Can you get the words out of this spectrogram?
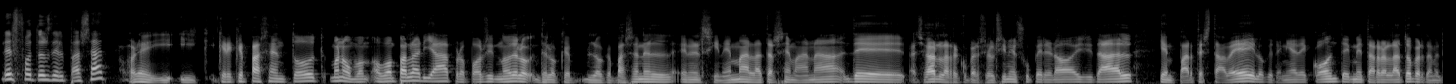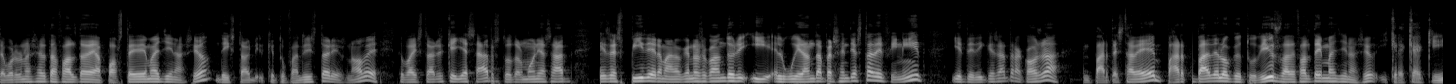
les fotos del passat. A veure, i, i crec que passa en tot... bueno, ho ho vam parlar ja a propòsit no, de, lo, de lo, que, lo que passa en el, en el cinema l'altra setmana, de això, la recuperació del cine superherois i tal, que en part està bé, i el que tenia de conte i metarrelato, però també té una certa falta d'aposta i d'imaginació, que tu fas històries noves, tu fas històries que ja saps, tot el món ja sap que és Spider-Man o que no sé quantos, i el 80% ja està definit, i et dediques a altra cosa. En part està bé, en part va de lo que tu dius, va de falta d'imaginació, i crec que aquí,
